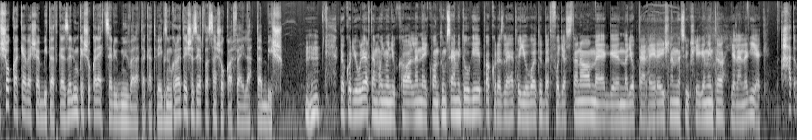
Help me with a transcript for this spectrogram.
sokkal kevesebb bitet kezelünk, és sokkal egyszerűbb műveleteket végzünk rajta, és ezért aztán sokkal fejlettebb is. Uh-huh. De akkor jól értem, hogy mondjuk ha lenne egy kvantum számítógép, akkor az lehet, hogy jóval többet fogyasztana, meg nagyobb tárhelyre is lenne szüksége, mint a jelenlegiek? Hát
